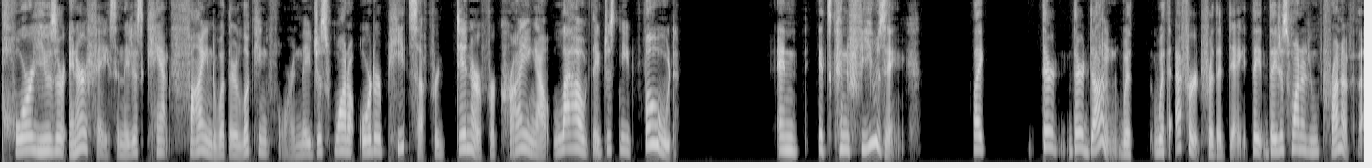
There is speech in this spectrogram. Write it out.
poor user interface and they just can't find what they're looking for and they just want to order pizza for dinner for crying out loud. They just need food. And it's confusing. Like they're, they're done with, with effort for the day. They, they just want it in front of them.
